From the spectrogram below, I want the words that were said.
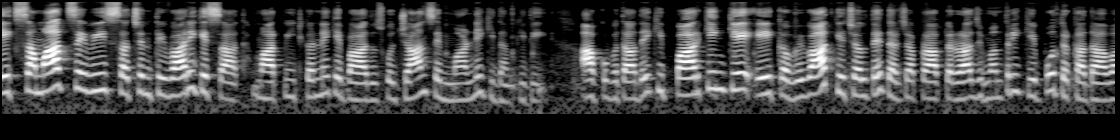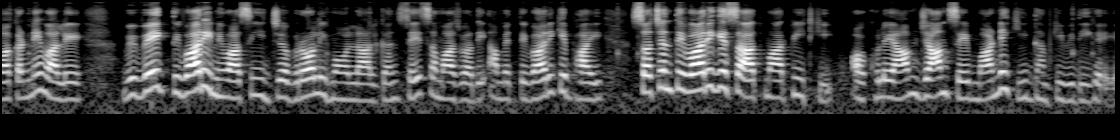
एक समाज सेवी सचिन तिवारी के साथ मारपीट करने के बाद उसको जान से मारने की धमकी दी। आपको बता दें कि पार्किंग के एक विवाद के चलते दर्जा प्राप्त राज्य मंत्री के पुत्र का दावा करने वाले विवेक तिवारी निवासी जबरौली मोहनलालगंज से समाजवादी अमित तिवारी के भाई सचिन तिवारी के साथ मारपीट की और खुलेआम जान से मारने की धमकी भी दी गई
